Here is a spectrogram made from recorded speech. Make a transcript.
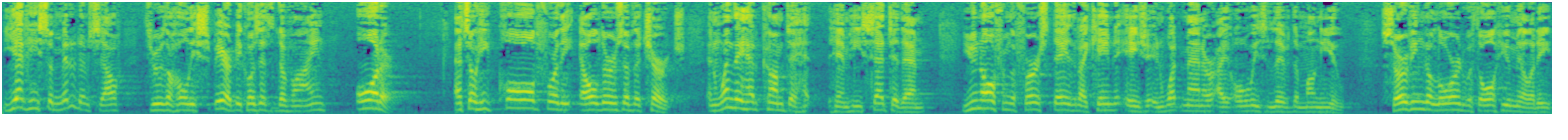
Yet he submitted himself through the Holy Spirit because it's divine order. And so he called for the elders of the church. And when they had come to him, he said to them, You know from the first day that I came to Asia in what manner I always lived among you, serving the Lord with all humility,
